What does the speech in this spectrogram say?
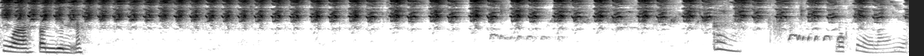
ครัวตอนเย็นนะนกที่ไหนร้องเนี่ย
